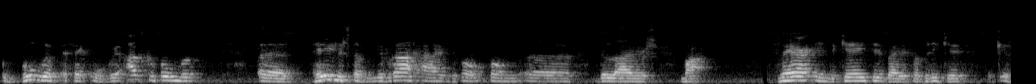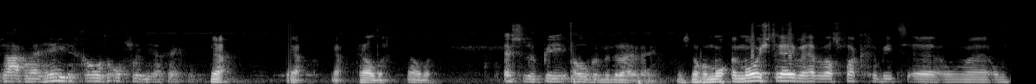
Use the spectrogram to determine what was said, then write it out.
het bullwhip effect ongeveer uitgevonden. Hele stabiele vraag eigenlijk van, van de luiers. Maar ver in de keten, bij de fabrieken, zagen we hele grote opslingereffecten. Ja. ja, ja, helder, helder. SNOP over bedrijven heen. Dus nog een, mo- een mooi streven hebben we als vakgebied eh, om, eh, om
